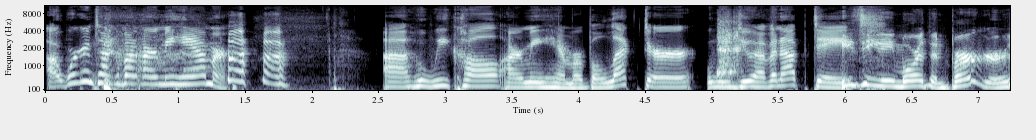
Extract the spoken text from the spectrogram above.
uh, we're gonna talk about Armie Hammer. Uh, who we call Armie Hammer Lecter. We do have an update. He's eating more than burgers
